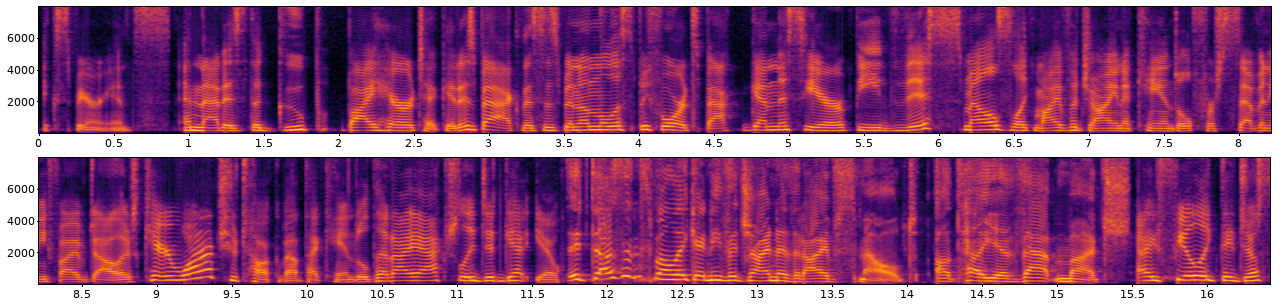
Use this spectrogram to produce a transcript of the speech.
experience, and that is the Goop by Heretic. It is back. This has been on the list before. It's back again this year. Be This Smells Like My Vagina candle for $75. Carrie, why don't you talk about that candle that I actually did get you? It doesn't smell like any vagina that I've smelled. I'll tell you that much. I feel like they just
